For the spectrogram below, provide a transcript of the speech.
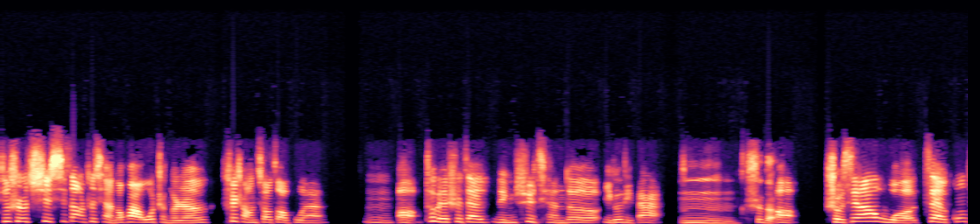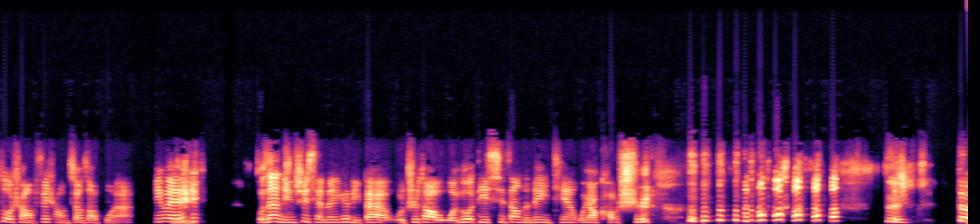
就是去西藏之前的话，我整个人非常焦躁不安嗯啊，特别是在临去前的一个礼拜嗯，是的。啊。首先我在工作上非常焦躁不安，因为嗯我在临去前的一个礼拜，我知道我落地西藏的那一天我要考试。对，对，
